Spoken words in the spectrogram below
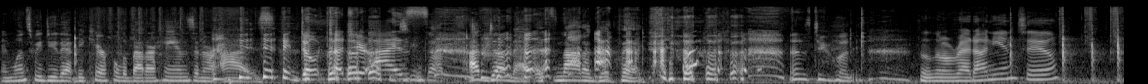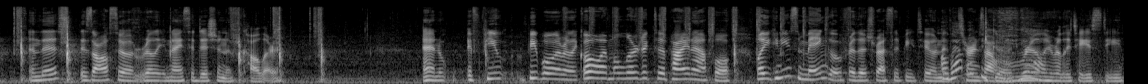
And once we do that, be careful about our hands and our eyes. Don't touch your eyes. Do I've done that. It's not a good thing. That's too funny. A little red onion too. And this is also a really nice addition of color. And if pe- people are like, oh, I'm allergic to pineapple, well, you can use mango for this recipe too, and Oh, it turns out good, really, yeah. really tasty.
